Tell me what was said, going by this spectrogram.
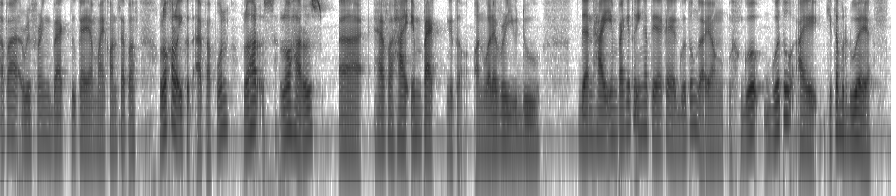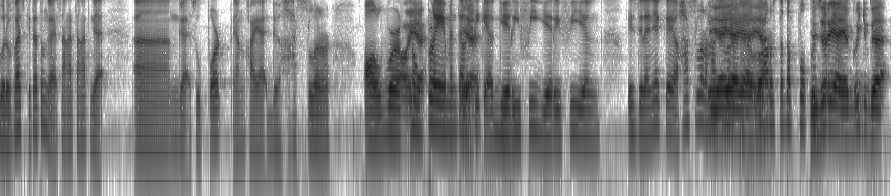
apa referring back to kayak my concept of lo kalau ikut apa pun lo harus lo harus uh, have a high impact gitu on whatever you do. Dan high impact itu inget ya kayak gue tuh nggak yang gue gue tuh I kita berdua ya both of kita tuh nggak sangat sangat nggak uh, nggak support yang kayak the hustler all work Oh, no iya. play mentality kayak Gary V Gary V yang istilahnya kayak hustler Iya, hustler iya, kayak iya, lo iya. harus tetap fokus. Jujur ya, ya gue juga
